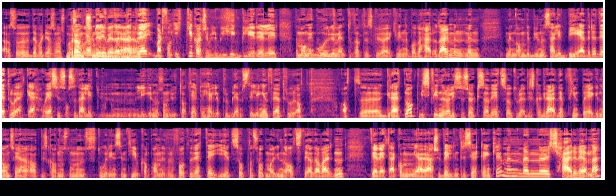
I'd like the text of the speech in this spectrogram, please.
Altså, det var det som var spørsmålet. Bransjen blir bedre, ja, det tror jeg i hvert fall ikke. Kanskje det bli hyggeligere, eller Det er mange gode argumenter for at det skulle være kvinner både her og der, men, men, men om det blir noe særlig bedre, det tror jeg ikke. Og jeg syns også det er litt, um, ligger noe sånn utdatert i hele problemstillingen. For jeg tror at, at uh, greit nok, hvis kvinner har lyst til å søke seg dit, så tror jeg de skal greie det fint på egen hånd. Så jeg, at vi skal ha noen, noen store insentivkampanjer for å få til dette i et såpass så marginalt sted av verden, det vet jeg ikke om jeg er så veldig interessert egentlig. Men, men uh, kjære vene.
